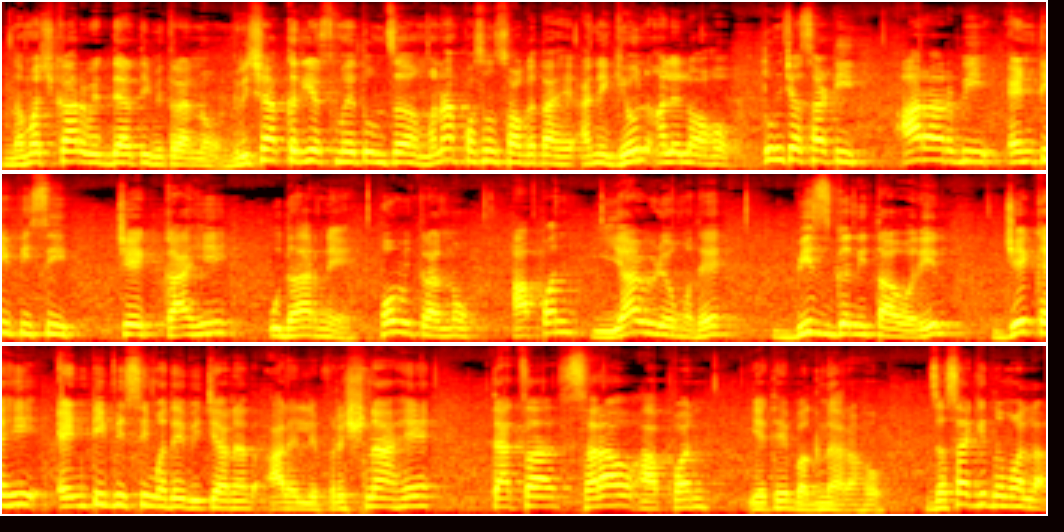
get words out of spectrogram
नमस्कार विद्यार्थी मित्रांनो ग्रिशा करिअर्समध्ये तुमचं मनापासून स्वागत आहे आणि घेऊन आलेलो आहो तुमच्यासाठी R R B N T P सीचे काही उदाहरणे. हो मित्रांनो आपण या व्हिडिओमध्ये बीजगणितावरील जे काही एन टी पी सीमध्ये विचारण्यात आलेले प्रश्न आहे त्याचा सराव आपण येथे बघणार आहोत. जसा की तुम्हाला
